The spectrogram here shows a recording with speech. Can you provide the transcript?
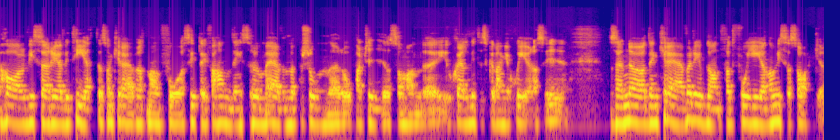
har vissa realiteter som kräver att man får sitta i förhandlingsrum även med personer och partier som man eh, själv inte skulle engagera sig i. Så nöden kräver det ibland för att få igenom vissa saker.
